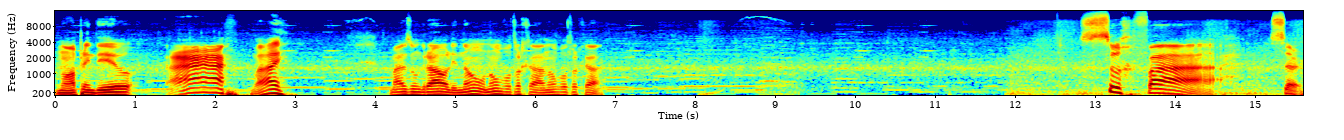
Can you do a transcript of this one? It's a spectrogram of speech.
Não aprendeu. Ah! Vai! Mais um Growly. Não, não vou trocar, não vou trocar. Surfar! Surf.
